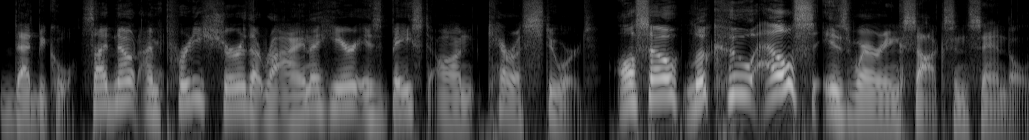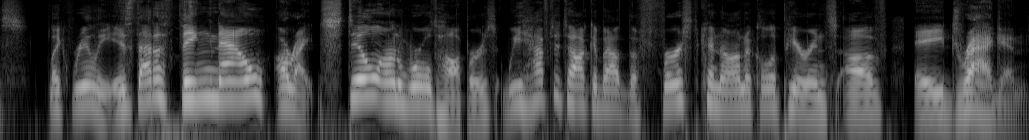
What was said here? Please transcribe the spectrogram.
that'd be cool. Side note, I'm pretty sure that Riina here is based on Kara Stewart. Also, look who else is wearing socks and sandals. Like, really, is that a thing now? Alright, still on World Hoppers, we have to talk about the first canonical appearance of a dragon.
